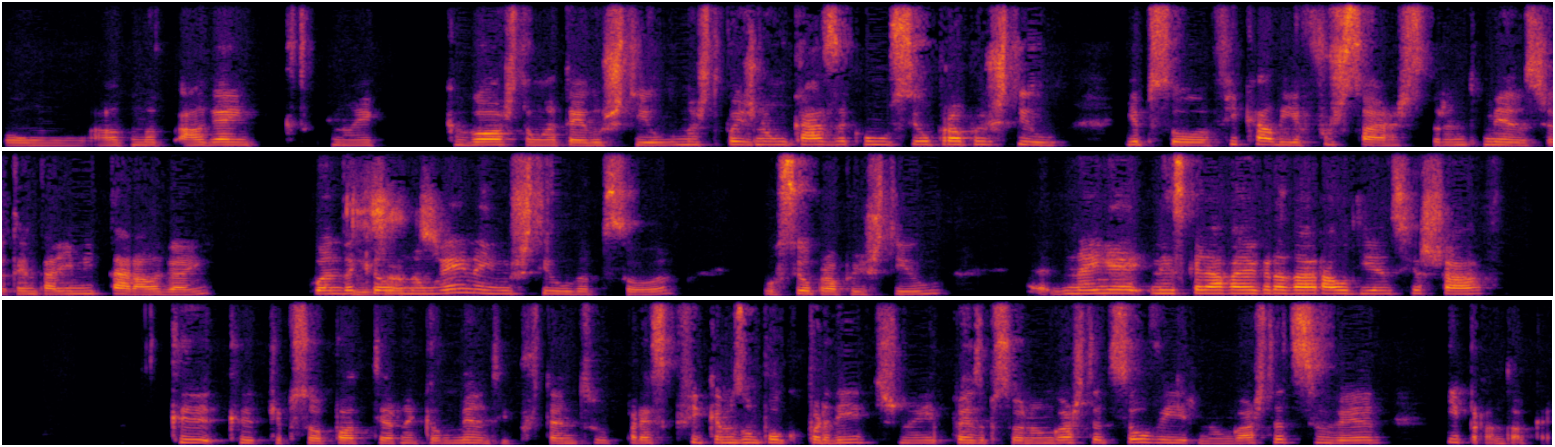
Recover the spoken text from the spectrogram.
ou alguma, alguém que, não é, que gostam até do estilo, mas depois não casa com o seu próprio estilo e a pessoa fica ali a forçar-se durante meses a tentar imitar alguém, quando aquele não é nem o estilo da pessoa, o seu próprio estilo, nem, é, nem se calhar vai agradar a audiência-chave que, que, que, a pessoa pode ter naquele momento e, portanto, parece que ficamos um pouco perdidos não é? e depois a pessoa não gosta de se ouvir, não gosta de se ver e pronto, ok,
